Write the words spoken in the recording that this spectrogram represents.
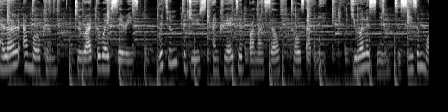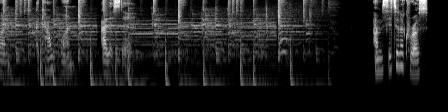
Hello and welcome to Ride the Wave series, written, produced, and created by myself, Toles Ebony. You are listening to Season 1, Account 1, Alistair. I'm sitting across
